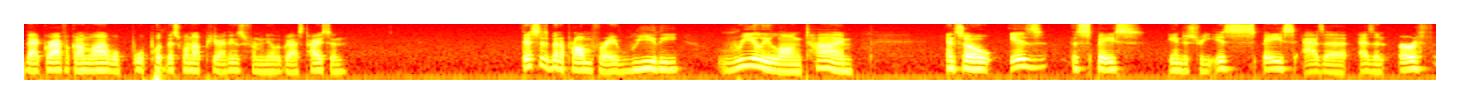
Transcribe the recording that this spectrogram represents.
that graphic online, we'll, we'll put this one up here. I think it's from Neil deGrasse Tyson. This has been a problem for a really, really long time. And so, is the space industry, is space as a as an Earth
